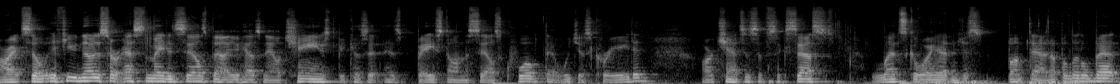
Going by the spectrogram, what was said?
All right, so if you notice our estimated sales value has now changed because it is based on the sales quote that we just created. Our chances of success, let's go ahead and just bump that up a little bit.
